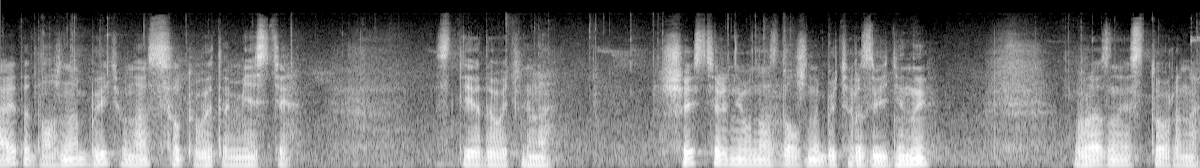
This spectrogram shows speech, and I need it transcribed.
а это должна быть у нас вот в этом месте. Следовательно, шестерни у нас должны быть разведены в разные стороны.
